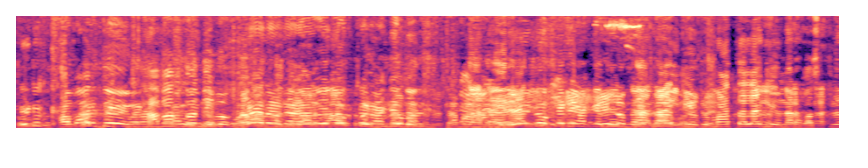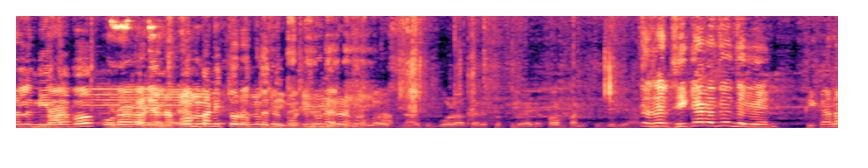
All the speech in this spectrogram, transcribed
একটু খাবার দেন খাবার তো দিব খাবার তো দিব। এই লোকটার আগে দেন। এই লোকেরই আগে দেন। না। না, ইনি একটু মাথা লাগিয়ে ওনার হসপিটালে নিয়ে যাব। ওনার। কোম্পানির তরফ থেকে দিবে শুনেন। আপনার বড় আকারে ক্ষতি হয় এটা কোম্পানি তো দিবে তো স্যার ঠিকানা তো দেবেন ঠিকানা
